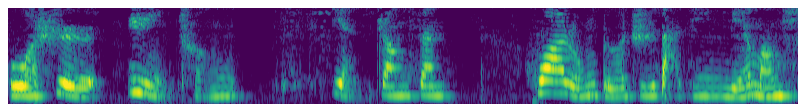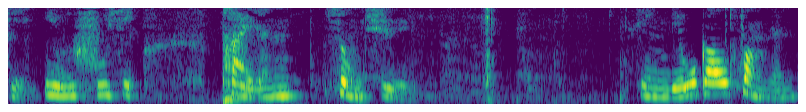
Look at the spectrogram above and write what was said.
我是郓城县张三。”花荣得知大惊，连忙写一书信，派人送去，请刘高放人。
